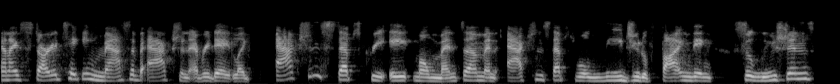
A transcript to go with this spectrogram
and I started taking massive action every day. Like action steps create momentum, and action steps will lead you to finding solutions,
